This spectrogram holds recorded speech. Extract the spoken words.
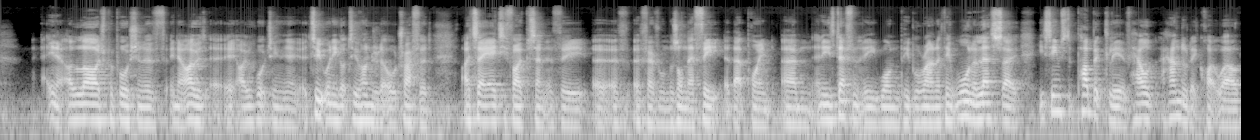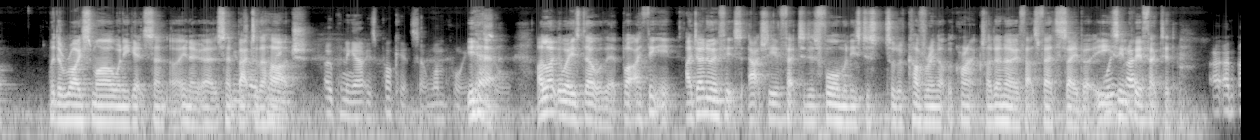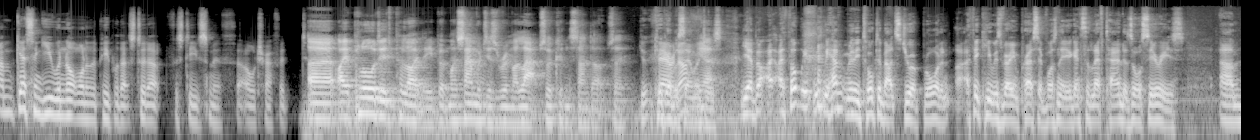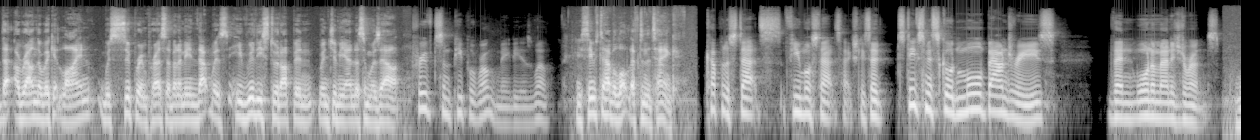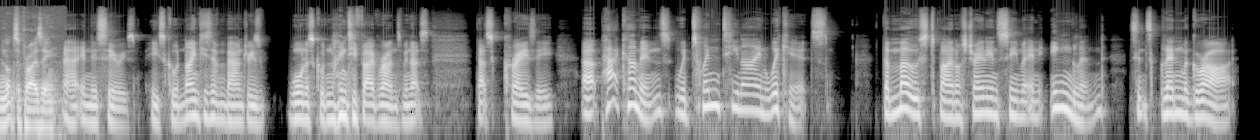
You know, a large proportion of you know, I was I was watching you know, two, when he got 200 at Old Trafford. I'd say 85% of the of, of everyone was on their feet at that point, um, and he's definitely won people around. I think Warner less so. He seems to publicly have held handled it quite well with a wry smile when he gets sent, uh, you know, uh, sent back to the Harch. Opening out his pockets at one point. Yeah. I like the way he's dealt with it, but I think it, I don't know if it's actually affected his form, and he's just sort of covering up the cracks. I don't know if that's fair to say, but he seemed to be affected. I, I'm guessing you were not one of the people that stood up for Steve Smith at Old Trafford. Uh, I applauded politely, but my sandwiches were in my lap, so I couldn't stand up. So you could go sandwiches. Yeah. yeah, but I, I thought we, we haven't really talked about Stuart Broad, and I think he was very impressive, wasn't he, against the left-handers all series um, that around the wicket line was super impressive. And I mean, that was he really stood up in when Jimmy Anderson was out. Proved some people wrong, maybe as well. He seems to have a lot left in the tank. A couple of stats, a few more stats actually. So Steve Smith scored more boundaries than Warner managed runs. Not surprising. Uh, in this series, he scored 97 boundaries. Warner scored 95 runs. I mean, that's that's crazy. Uh, Pat Cummins with 29 wickets, the most by an Australian seamer in England since Glenn McGrath,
